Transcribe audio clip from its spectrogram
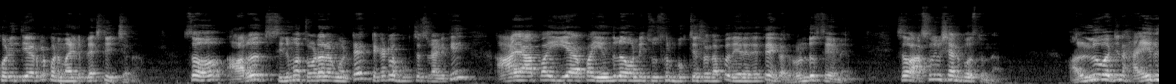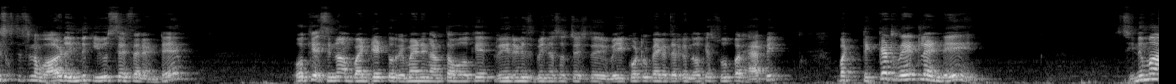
కొన్ని థియేటర్లు కొన్ని మల్టీప్లెక్స్లు ఇచ్చారు. సో ఆ రోజు సినిమా చూడాలనుకుంటే టికెట్లు బుక్ చేసుకోవడానికి ఆ యాప ఈ యాప ఎందులో అన్ని చూసుకుని బుక్ చేసుకోవడం తప్ప వేరేదైతే కాదు. రెండు సేమే. సో అసలు విషయానికి వస్తున్నా. అల్లు అర్జున్ హై రిస్క్ చేసిన వాడు ఎందుకు యూజ్ చేశానంటే ఓకే సినిమా బడ్జెట్ రిమైనింగ్ అంతా ఓకే ప్రీ రిలీజ్ బిజినెస్ వచ్చేసి వెయ్యి కోట్ల పైగా జరిగింది okay super happy but ticket రేట్లండి సినిమా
